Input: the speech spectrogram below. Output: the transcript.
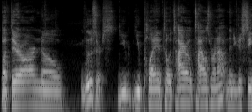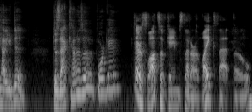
but there are no losers. You you play until the tile tiles run out, and then you just see how you did. Does that count as a board game? There's lots of games that are like that though.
